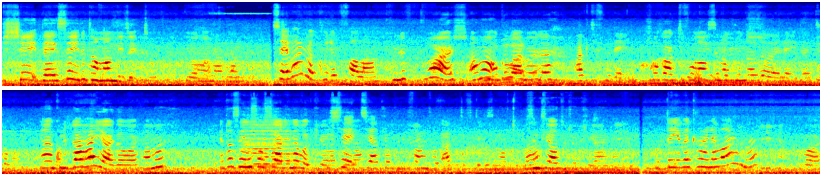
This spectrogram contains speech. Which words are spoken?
bir şey değseydi tamam diyecektim yola. Anladım. Şey var mı kulüp falan? Kulüp var ama o kadar böyle Aktif mi değil? çok aktif olan Bizim kulüp. okulda da öyleydi. Çok Yani kulüpler her yerde var ama ya da senin sosyalliğine bakıyor şey, mesela. tiyatro kulübü falan çok aktifti bizim okulda. Bizim tiyatro çok iyi yani. Burada yemekhane var mı? Var.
